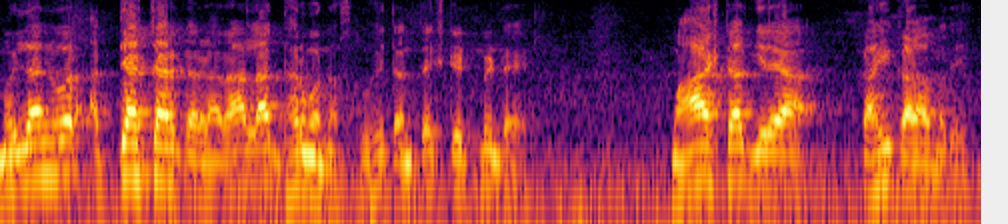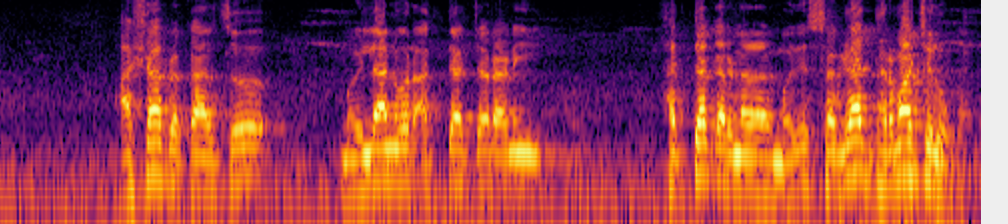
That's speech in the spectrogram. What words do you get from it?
महिलांवर अत्याचार करणाराला धर्म नसतो हे त्यांचं एक स्टेटमेंट आहे. महाराष्ट्रात गेल्या काही काळामध्ये अशा प्रकारचं महिलांवर अत्याचार आणि हत्या करणाऱ्यांमध्ये सगळ्यात धर्माचे लोक आहेत.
